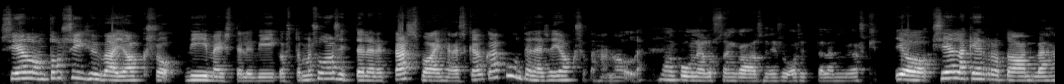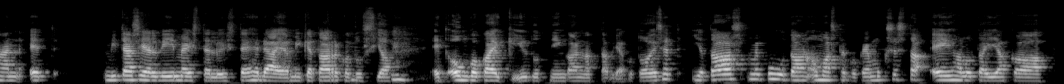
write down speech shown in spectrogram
Siellä on tosi hyvä jakso viimeistelyviikosta. Mä suosittelen, että tässä vaiheessa käykää kuuntelemaan se jakso tähän alle. Mä oon kuunnellut sen kanssa, niin suosittelen myöskin. Joo, siellä kerrotaan vähän, että mitä siellä viimeistelyissä tehdään ja mikä tarkoitus ja että onko kaikki jutut niin kannattavia kuin toiset. Ja taas me puhutaan omasta kokemuksesta, ei haluta jakaa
